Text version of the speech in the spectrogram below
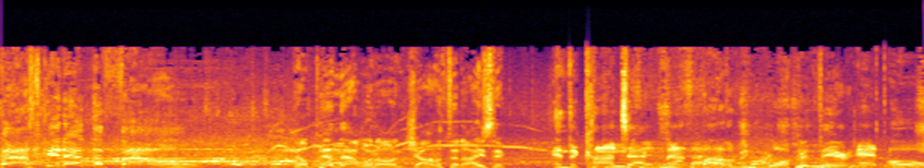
basket and the foul. They'll pin that one on Jonathan Isaac. And the contact not bothering Walker there at all.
